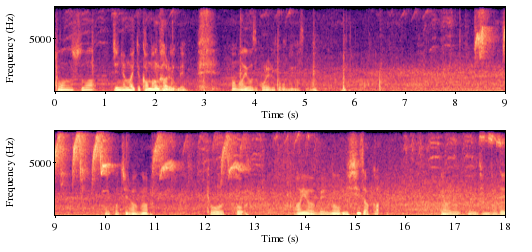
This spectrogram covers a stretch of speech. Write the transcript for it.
ちょうど諏訪神社前って看板があるので、まあ、迷わず来れると思いますけどね、うん、でこちらが京都綾部の西坂にある神社で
